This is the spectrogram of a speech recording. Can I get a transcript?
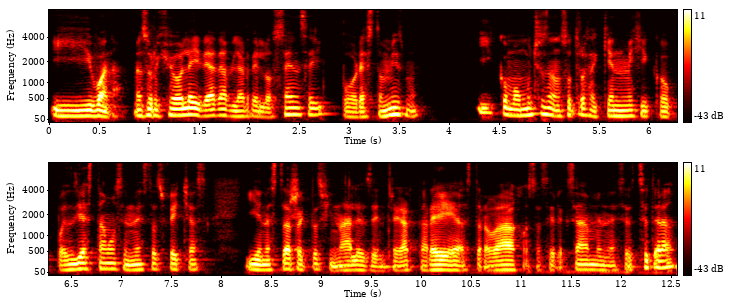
Y bueno, me surgió la idea de hablar de los sensei por esto mismo. Y como muchos de nosotros aquí en México, pues ya estamos en estas fechas y en estas rectas finales de entregar tareas, trabajos, hacer exámenes, etc.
